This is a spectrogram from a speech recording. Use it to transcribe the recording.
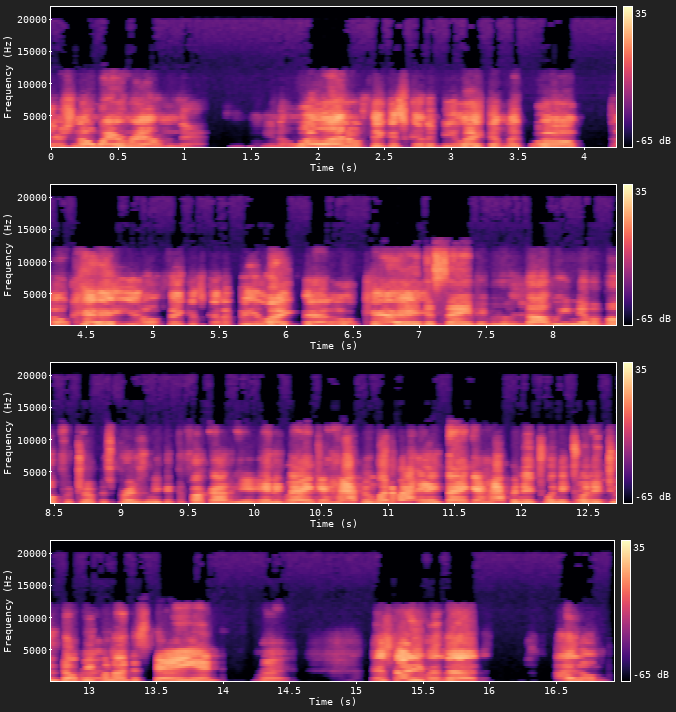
There's no way around that. You know, well, I don't think it's gonna be like that. I'm like, well, okay, you don't think it's gonna be like that. Okay. Yeah, the same people who mm-hmm. thought we never vote for Trump as president. Get the fuck out of here. Anything Right. can happen. What about anything can happen in 2022? Right, Don't right, people understand? Right. It's not even that I don't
